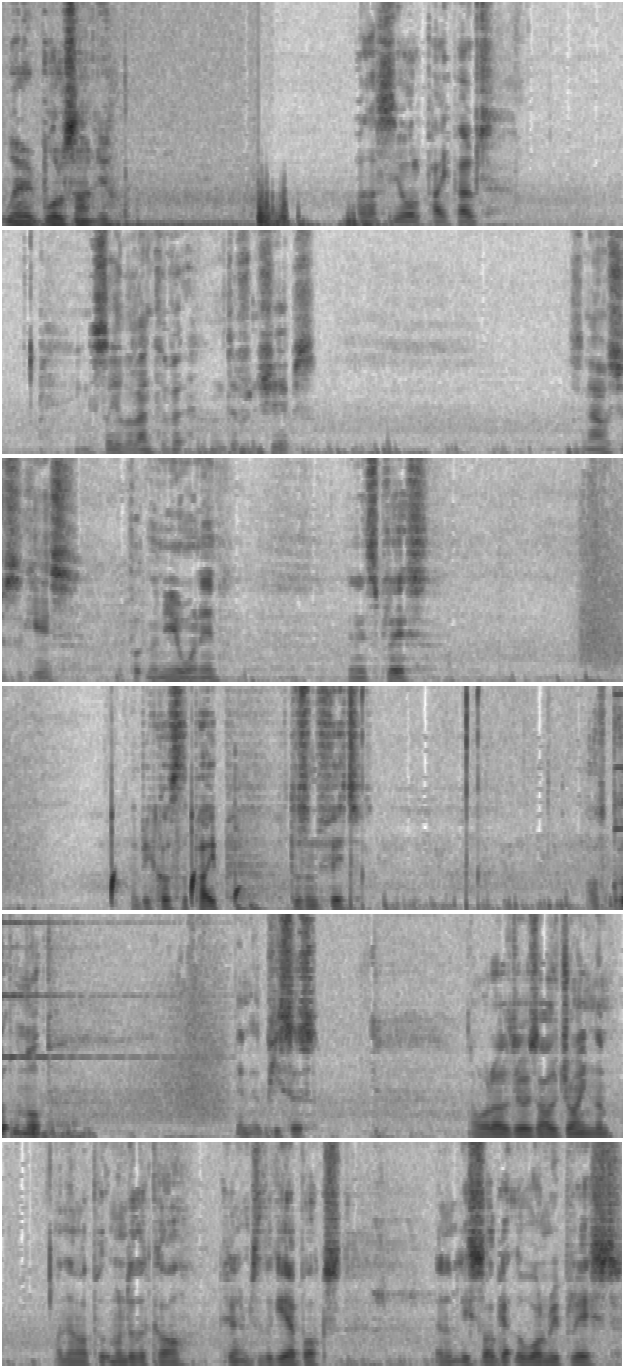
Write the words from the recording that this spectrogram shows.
where it bolts onto well that's the old pipe out. You can see the length of it and different shapes. So now it's just a case of putting the new one in in its place. And because the pipe doesn't fit I've cut them up into pieces. And what I'll do is I'll join them and then I'll put them under the car, connect them to the gearbox, and at least I'll get the one replaced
